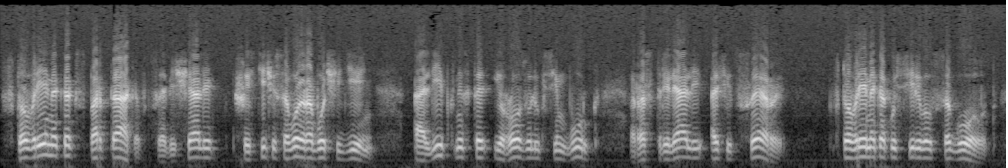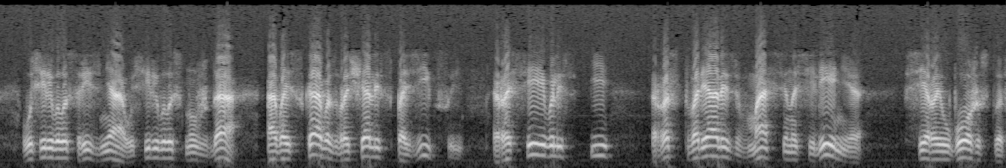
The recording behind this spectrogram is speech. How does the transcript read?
в то время как спартаковцы обещали шестичасовой рабочий день, а Липкнехта и Розу Люксембург – расстреляли офицеры, в то время как усиливался голод, усиливалась резня, усиливалась нужда, а войска возвращались с позиций, рассеивались и растворялись в массе населения, серое убожество в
